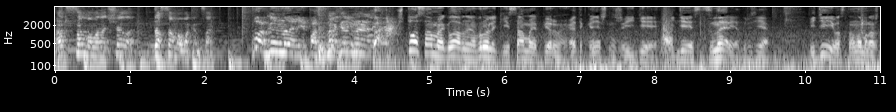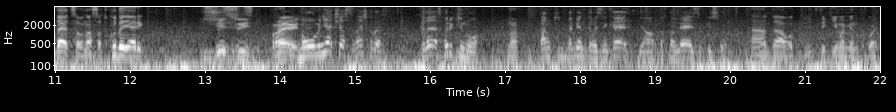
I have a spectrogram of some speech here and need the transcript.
от самого начала до самого конца. Погнали, посмотрим! Погнали! Что самое главное в ролике и самое первое? Это, конечно же, идея. Идея сценария, друзья. Идеи в основном рождаются у нас откуда, Ярик? Из жизни. Правильно. Но у меня часто, знаешь, когда, когда я смотрю кино, Ну. там какие-нибудь моменты возникают, я вдохновляюсь, записываю. А, да, вот видите, такие моменты бывают.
